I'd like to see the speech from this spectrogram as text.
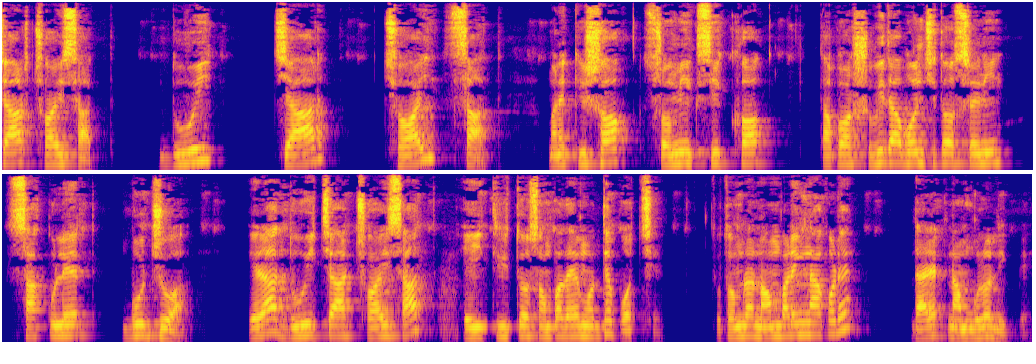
চার ছয় সাত। দুই চার ছয় সাত। মানে কৃষক, শ্রমিক, শিক্ষক, তারপর সুবিধা বঞ্চিত শ্রেণি সাকুলেত বুর্জোয়া। এরা দুই, চার, ছয়, সাত এই তৃতীয় সম্পাদকের মধ্যে পড়ছে। তো তোমরা নম্বরিং না করে ডাইরেক্ট নামগুলো লিখবে।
